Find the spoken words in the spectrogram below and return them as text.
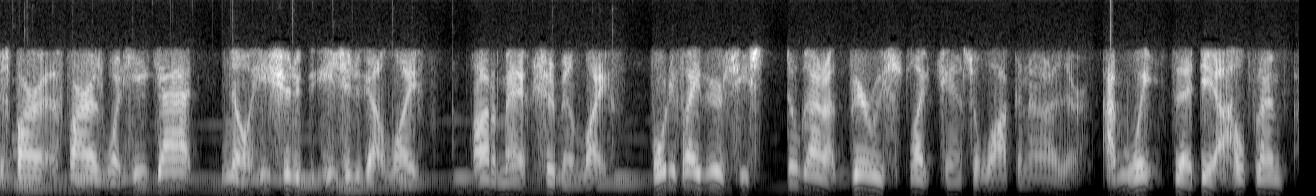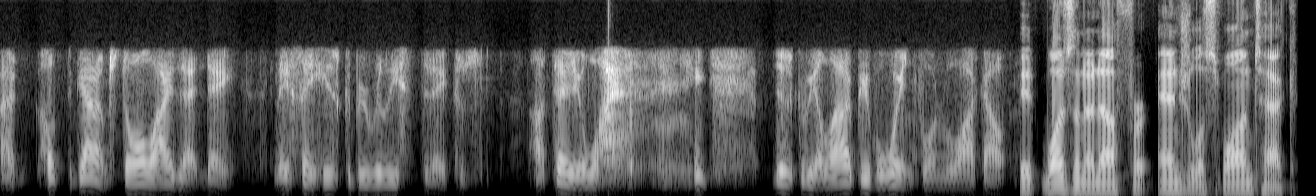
As far as far as what he got, no, he should have he should have got life. Automatic should have been life. Forty five years, he's still got a very slight chance of walking out of there. I'm waiting for that day. I hope I'm I hope to God I'm still alive that day. And they say he's going to be released today because I'll tell you what, there's going to be a lot of people waiting for him to walk out. It wasn't enough for Angela Swantek,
